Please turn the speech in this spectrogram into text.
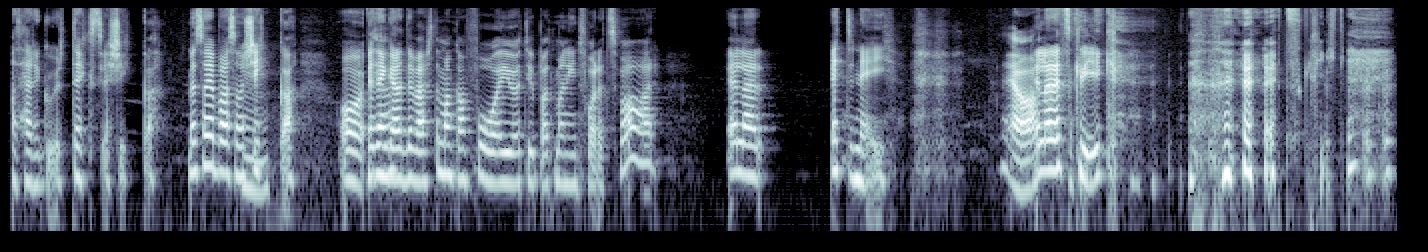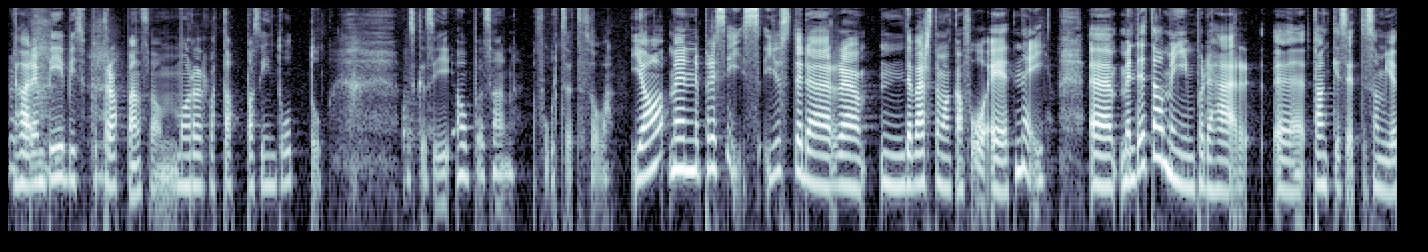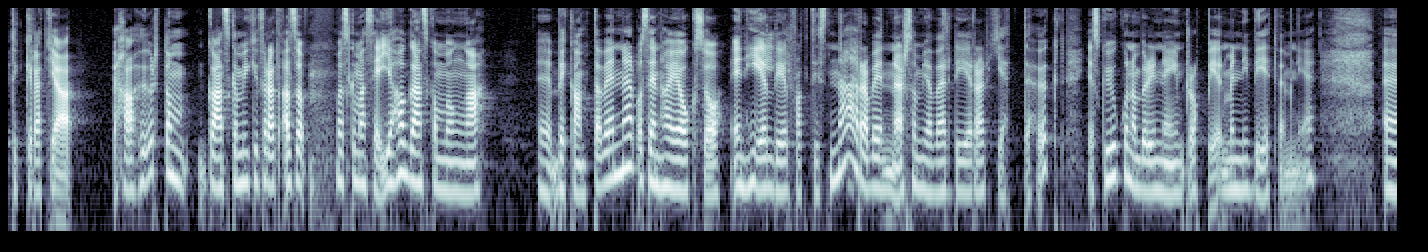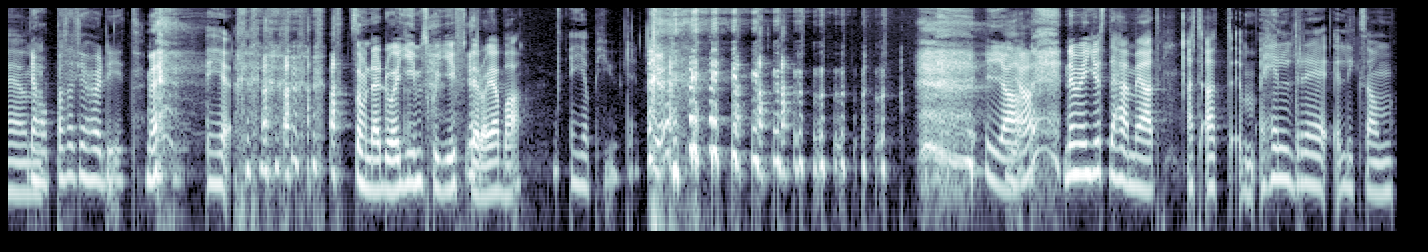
att herregud, text jag skickar. Men så är jag bara som Mm. skicka. Och jag Ja. tänker att det värsta man kan få är ju typ att man inte får ett svar. Eller ett nej. ja. Eller ett skrik. ett skrik. Jag har en bebis på trappan som morrar och tappar sin Toto. Vi ska se, hoppas han fortsätter sova. Ja, men precis. Just det där, eh, mm, det värsta man kan få är ett nej. Eh, Men det tar mig in på det här eh, tankesättet som jag tycker att jag har hört om ganska mycket. För att, alltså, vad ska man säga, jag har ganska många bekanta vänner och sen har jag också en hel del faktiskt nära vänner som jag värderar jättehögt. Jag skulle ju kunna börja namedroppa er, men ni vet vem ni är. Ehm, Jag hoppas att jag hör dit. Nej. Ja. Som när du och Jim skulle gifta er och jag bara, är jag bjuden? ja. Ja. Nej men just det här med att, att, att mm, hellre liksom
